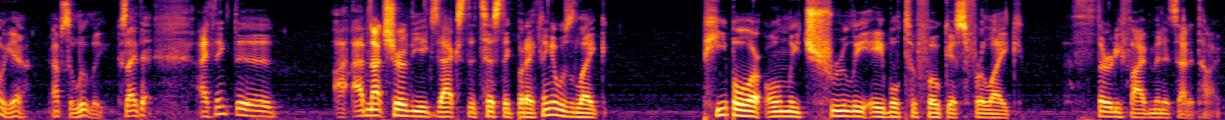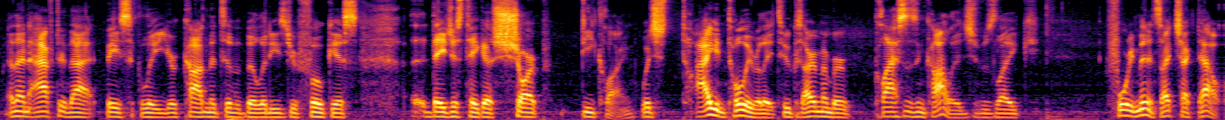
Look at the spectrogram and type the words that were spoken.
Oh yeah, absolutely. Because I, th- I think the, I, I'm not sure of the exact statistic, but I think it was like, people are only truly able to focus for like 35 minutes at a time, and then after that, basically your cognitive abilities, your focus, uh, they just take a sharp decline, which I can totally relate to because I remember classes in college. It was like 40 minutes. I checked out.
